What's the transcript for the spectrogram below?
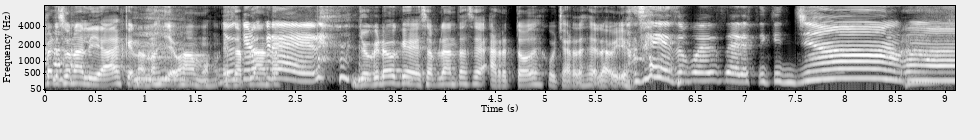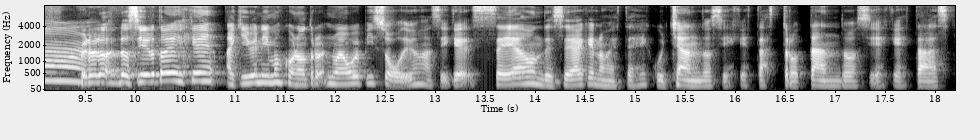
personalidades que no nos llevamos. Yo esa quiero planta, creer. yo creo que esa planta se hartó de escuchar desde el avión. Sí, eso puede ser. Así que ya. Pero lo, lo cierto es que aquí venimos con otro nuevo episodio, así que sea donde sea que nos estés escuchando, si es que estás trotando, si es que estás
